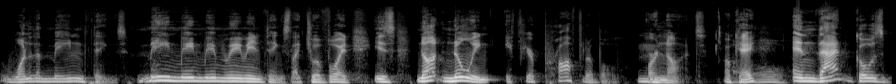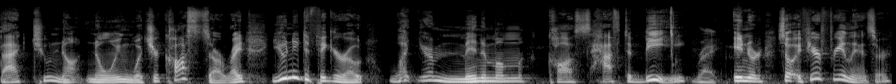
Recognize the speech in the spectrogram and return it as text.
one of the main things, main, main, main, main, main things like to avoid is not knowing if you're profitable Mm. or not. Okay. Oh. And that goes back to not knowing what your costs are, right? You need to figure out what your minimum costs have to be. Right. In order so if you're a freelancer,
